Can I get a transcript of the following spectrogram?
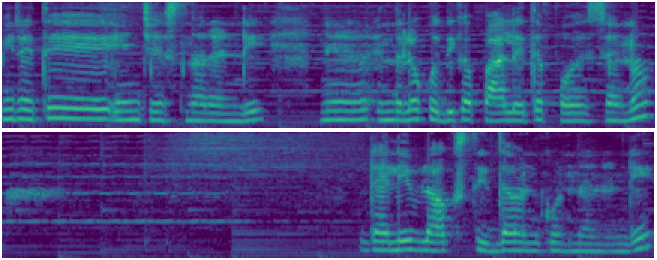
మీరైతే ఏం చేస్తున్నారండి? నేను ఇందులో కొద్దిగా పాలైతే పోసాను. డైలీ వ్లాగ్స్ తీద్దాం అనుకుంటున్నానండి.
